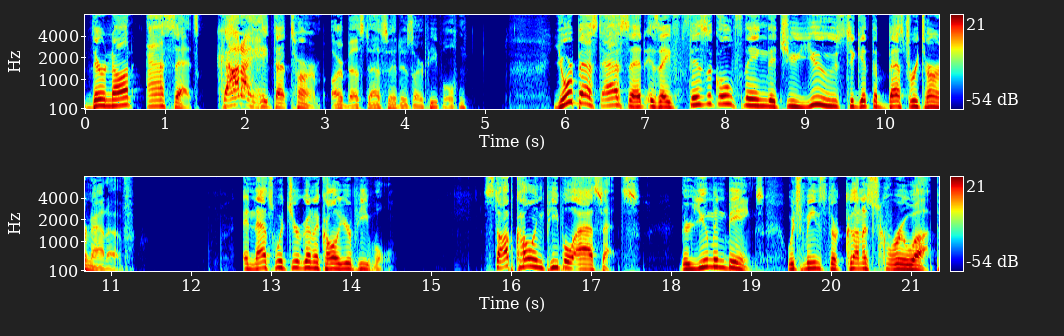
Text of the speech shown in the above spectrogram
They're not assets. God, I hate that term. Our best asset is our people. Your best asset is a physical thing that you use to get the best return out of. And that's what you're going to call your people. Stop calling people assets. They're human beings, which means they're going to screw up,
